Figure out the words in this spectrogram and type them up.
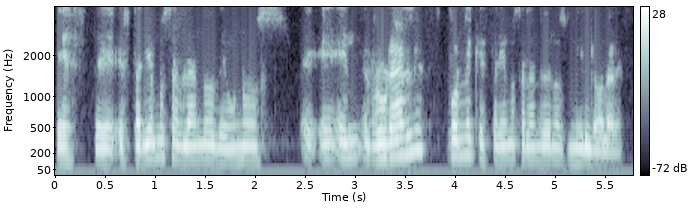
este, estaríamos hablando de unos, en, en rurales, ponle que estaríamos hablando de unos mil dólares.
